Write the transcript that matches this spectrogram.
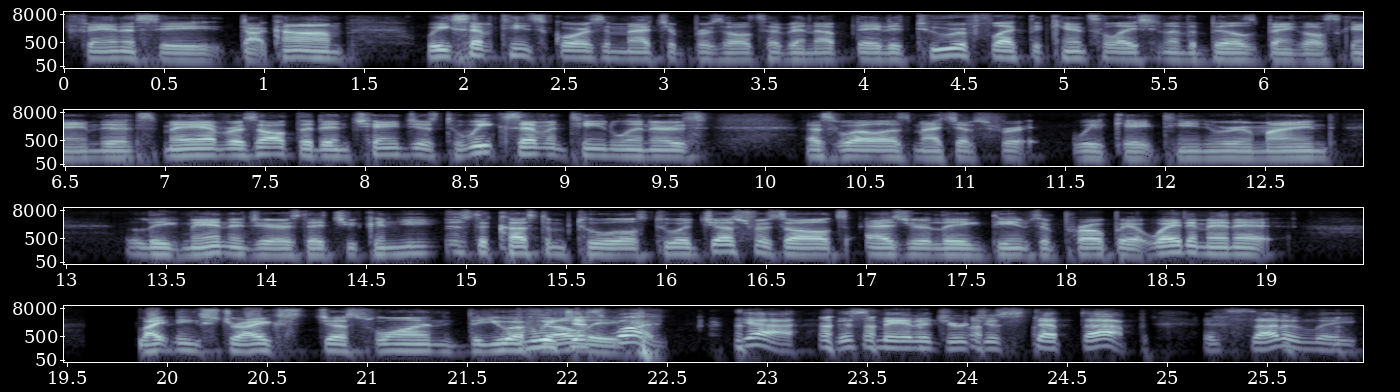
Fantasy.com. Week 17 scores and matchup results have been updated to reflect the cancellation of the Bills Bengals game. This may have resulted in changes to Week 17 winners as well as matchups for Week 18. We remind league manager is that you can use the custom tools to adjust results as your league deems appropriate. Wait a minute. Lightning Strikes just won the UFL we just league. won. Yeah, this manager just stepped up and suddenly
